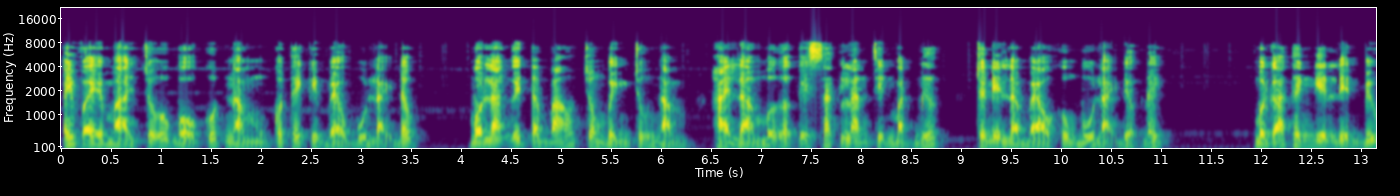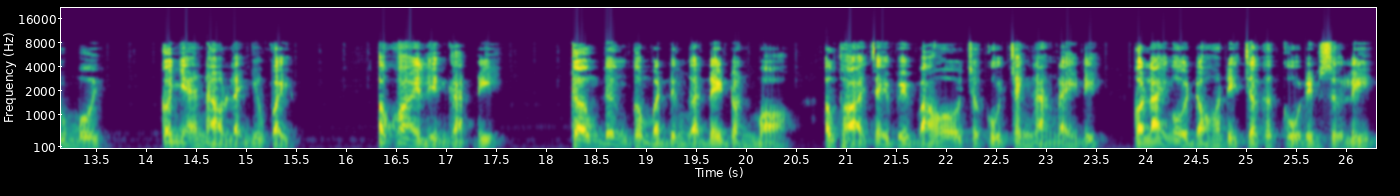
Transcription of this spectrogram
ấy vậy mà chỗ bộ cốt nằm có thấy cái bèo bu lại đâu. Một là người ta báo cho mình chỗ nằm, hai là mỡ ở cái xác lan trên mặt nước, cho nên là bèo không bu lại được đấy. Một gã thanh niên liền bĩu môi, có nhẽ nào lại như vậy? Ông Khoai liền gạt đi. Các ông đừng có mà đứng ở đây đoán mò. Ông Thỏa chạy về báo cho cụ tránh làng này đi còn lại ngồi đó để chờ các cụ đến xử lý.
